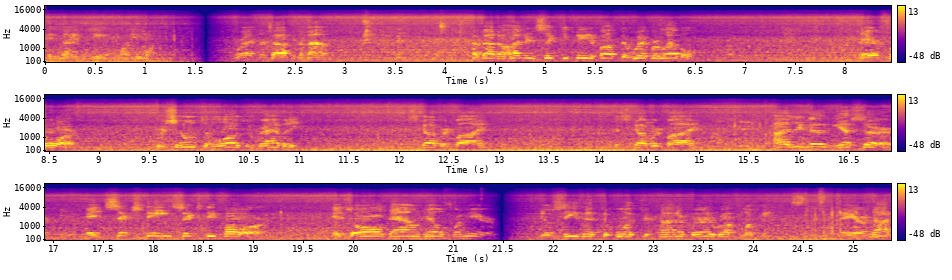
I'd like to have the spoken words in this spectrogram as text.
in 1921. We're at the top of the mountain. about 160 feet above the river level. Therefore, pursuant to the laws of gravity, discovered by, discovered by Isaac Newton, yes sir, in 1664. It's all downhill from here. You'll see that the woods are kind of very rough looking. They are not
